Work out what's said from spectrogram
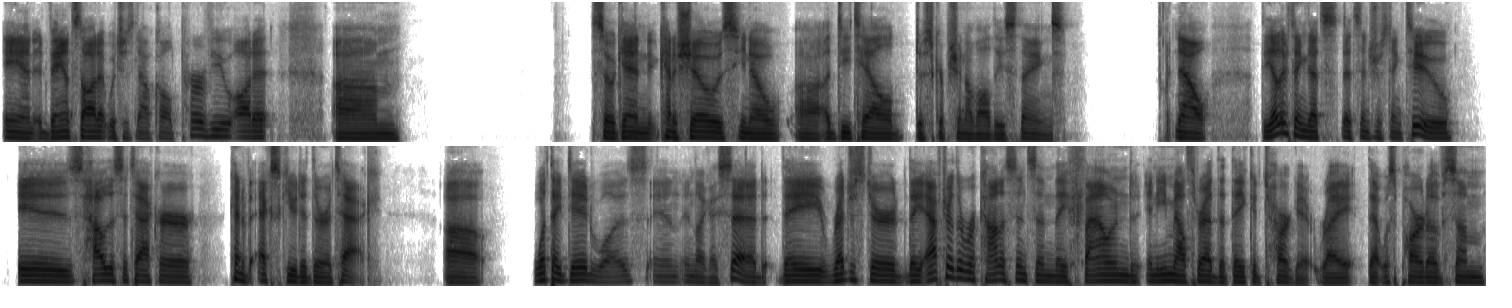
and advanced audit, which is now called purview audit. Um, so again, it kind of shows, you know, uh, a detailed description of all these things. Now, the other thing that's that's interesting too is how this attacker kind of executed their attack. Uh, what they did was, and, and like I said, they registered, they after the reconnaissance and they found an email thread that they could target, right? That was part of some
